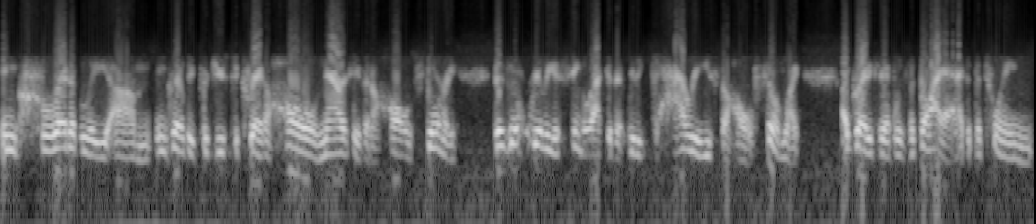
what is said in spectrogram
incredibly, um, incredibly produced to create a whole narrative and a whole story. There's not really a single actor that really carries the whole film. Like a great example is the dyad between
